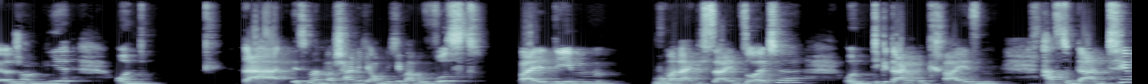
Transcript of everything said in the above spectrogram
äh, jongliert und da ist man wahrscheinlich auch nicht immer bewusst bei dem, wo man eigentlich sein sollte und die Gedanken kreisen. Hast du da einen Tipp,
